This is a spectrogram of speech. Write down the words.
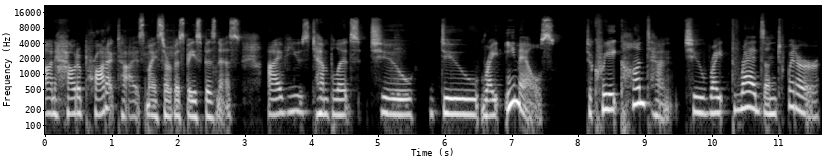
on how to productize my service-based business. I've used templates to do write emails to create content, to write threads on Twitter,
